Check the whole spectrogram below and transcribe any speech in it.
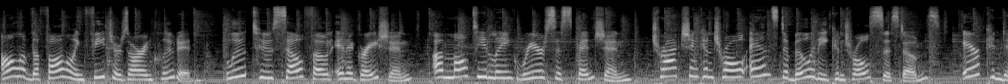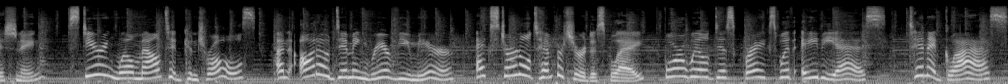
All of the following features are included. Bluetooth cell phone integration, a multi-link rear suspension, traction control and stability control systems, air conditioning, steering wheel mounted controls, an auto-dimming rear view mirror, external temperature display, four-wheel disc brakes with ABS, tinted glass,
